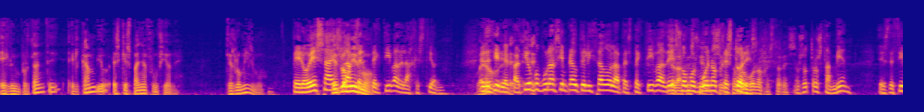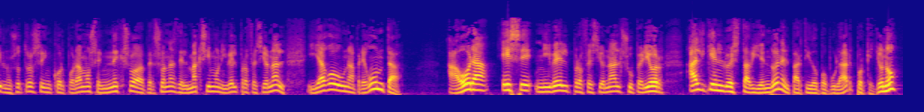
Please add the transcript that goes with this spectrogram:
Eh, lo importante, el cambio, es que España funcione. Que es lo mismo. Pero esa Es la mismo. perspectiva de la gestión. Bueno, es decir, el eh, Partido eh, Popular siempre ha utilizado la perspectiva de, de la somos gestión, buenos sí, somos gestores. buenos gestores. Nosotros también. Es decir, nosotros incorporamos en Nexo a personas del máximo nivel profesional. Y hago una pregunta. Ahora ese nivel profesional superior, ¿alguien lo está viendo en el Partido Popular? Porque yo no.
